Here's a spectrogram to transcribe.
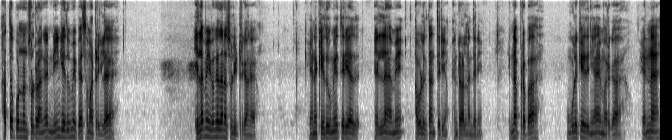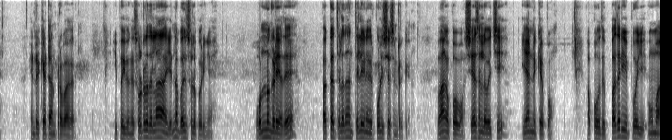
அத்தை பொண்ணுன்னு சொல்கிறாங்க நீங்கள் எதுவுமே பேச மாட்டீங்களே? எல்லாமே இவங்க தானே சொல்லிகிட்ருக்காங்க எனக்கு எதுவுமே தெரியாது எல்லாமே அவளுக்கு தான் தெரியும் என்றாள் நந்தினி. என்ன பிரபா உங்களுக்கே இது நியாயமாக இருக்கா? என்ன? என்று கேட்டான் பிரபாகர். இப்போ இவங்க சொல்கிறதெல்லாம் என்ன பதில் சொல்ல போகிறீங்க ஒன்றும் கிடையாது. பக்கத்தில் தான் தில்லைநகர் போலீஸ் ஸ்டேஷன் இருக்குது வாங்க போவோம். ஸ்டேஷனில் வச்சு ஏன்னு கேட்போம். அப்போது பதறி போய் உமா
